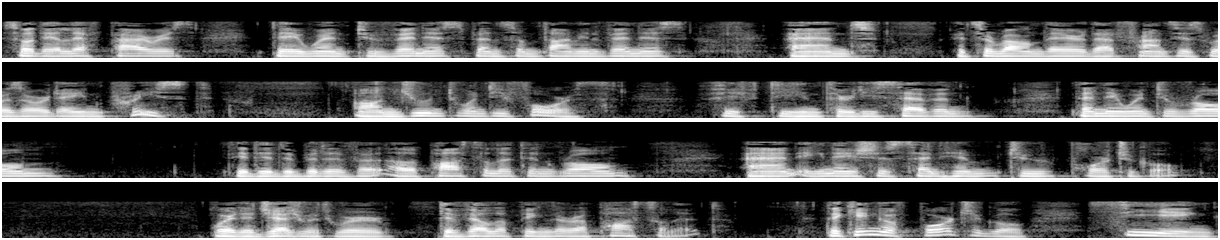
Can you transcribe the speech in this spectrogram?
So they left Paris. They went to Venice, spent some time in Venice. And it's around there that Francis was ordained priest on June 24th, 1537. Then they went to Rome. They did a bit of apostolate in Rome. And Ignatius sent him to Portugal, where the Jesuits were developing their apostolate. The king of Portugal, seeing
